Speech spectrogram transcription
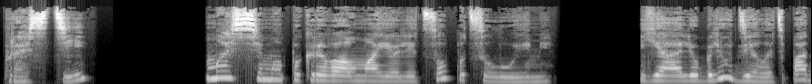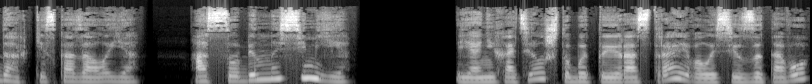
«Прости?» Массимо покрывал мое лицо поцелуями. «Я люблю делать подарки», — сказала я, — «особенно семье». «Я не хотел, чтобы ты расстраивалась из-за того,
